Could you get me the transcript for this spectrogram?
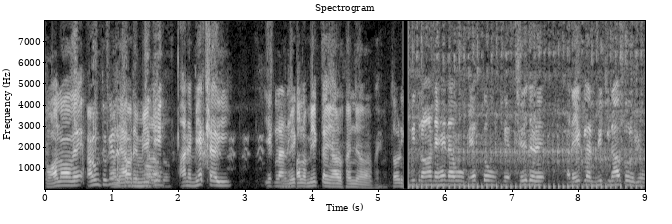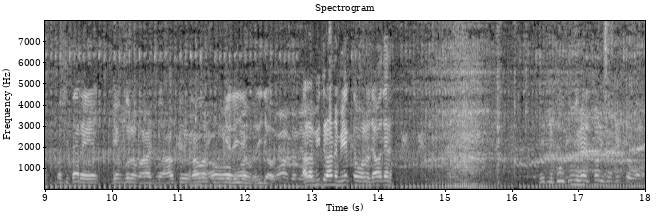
તો હાલો હવે. આવું તો કે અને આપણે મેકી અને મેકટાવી એકલા ને. હાલો મેકતા અહીંયા ફાઈનલ આવે ભાઈ. થોડી મિત્ર આને હે ના હું મેકતો હું છે- છેદડે અને એકલાને મેકીને આવતો રહ્યો. પછી તારે એમ કરો આ આવતો હું અહીંયા રહી જાવ રહી જાવ હાલો મિત્રો આને મેકતો ઓલો જવા ત્યારે. એટલે બહુ દૂર હે થોડી મેકતો હાલો.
